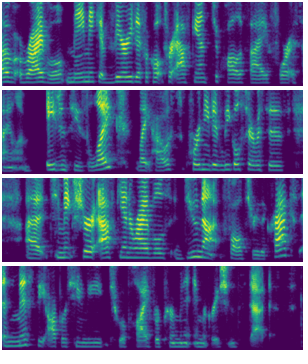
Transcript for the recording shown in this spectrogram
of arrival may make it very difficult for Afghans to qualify for asylum. Agencies like Lighthouse coordinated legal services uh, to make sure Afghan arrivals do not fall through the cracks and miss the opportunity to apply for permanent immigration status.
